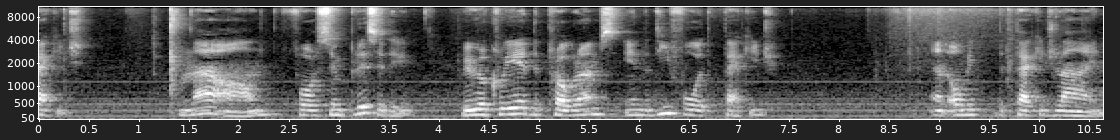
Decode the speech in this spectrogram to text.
package from now on for simplicity we will create the programs in the default package and omit the package line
